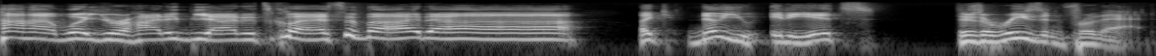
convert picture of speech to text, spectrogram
Ha what you're hiding behind it's classified. Ah. Like, no, you idiots. There's a reason for that.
